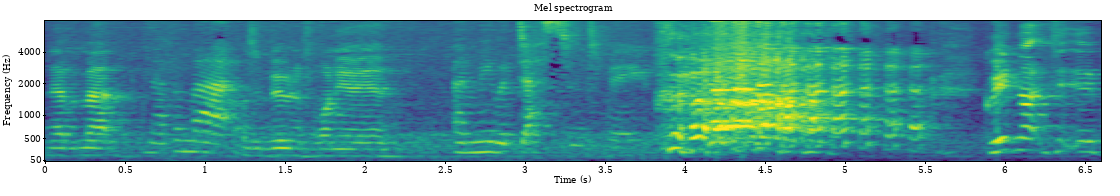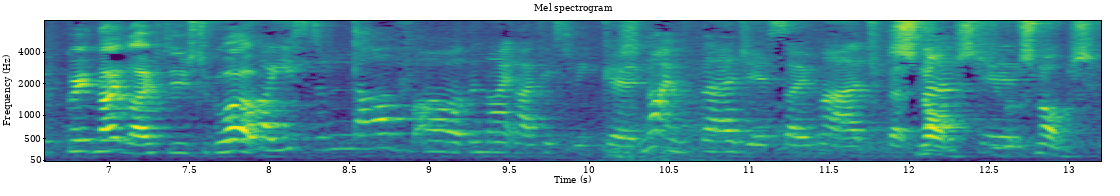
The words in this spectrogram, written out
never met. Never I met. was in Birmingham for one year. Yeah. And we were destined to meet. Great night. Uh, great nightlife. You used to go out? oh, I used to love, oh, the nightlife used to be good. Not in third year so much, but snobs. You got snobs.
